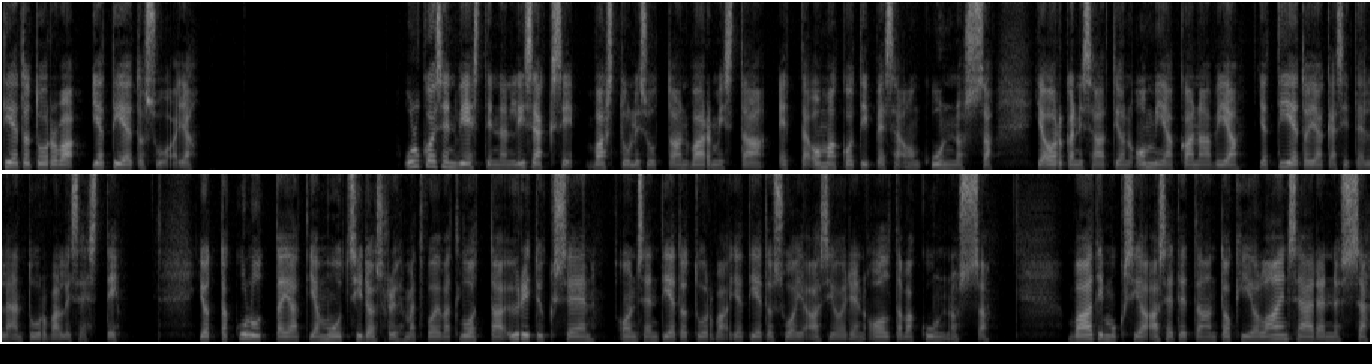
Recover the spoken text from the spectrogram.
Tietoturva ja tietosuoja – Ulkoisen viestinnän lisäksi vastuullisuutta on varmistaa, että oma kotipesä on kunnossa ja organisaation omia kanavia ja tietoja käsitellään turvallisesti. Jotta kuluttajat ja muut sidosryhmät voivat luottaa yritykseen, on sen tietoturva- ja tietosuoja-asioiden oltava kunnossa. Vaatimuksia asetetaan toki jo lainsäädännössä,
